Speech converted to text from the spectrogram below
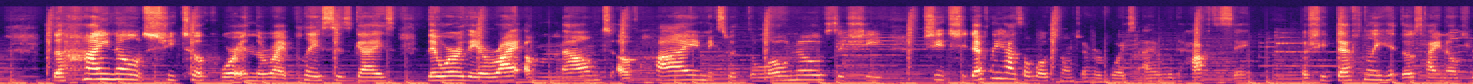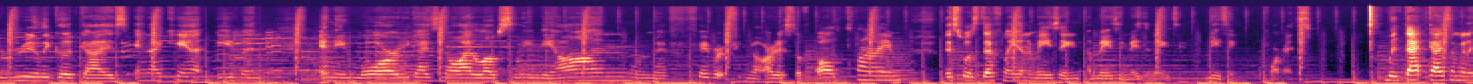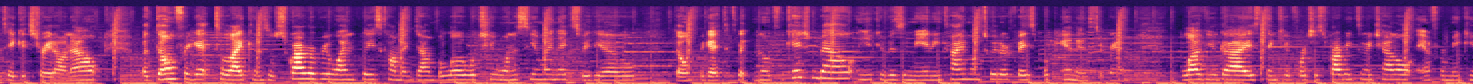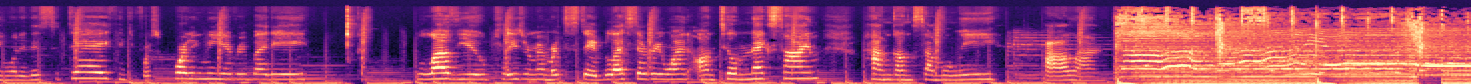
The high notes she took were in the right places, guys. They were the right amount of high mixed with the low notes. That she, she, she definitely has a low tone to her voice. I would have to say, but she definitely hit those high notes really good, guys. And I can't even anymore. You guys know I love Celine Dion, one of my favorite female artists of all time. This was definitely an amazing, amazing, amazing, amazing, amazing performance. With that, guys, I'm going to take it straight on out. But don't forget to like and subscribe, everyone. Please comment down below what you want to see in my next video. Don't forget to click the notification bell, and you can visit me anytime on Twitter, Facebook, and Instagram. Love you guys. Thank you for subscribing to my channel and for making what it is today. Thank you for supporting me, everybody. Love you. Please remember to stay blessed, everyone. Until next time, hanggang sa muli. Paalam. Love, love, love.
